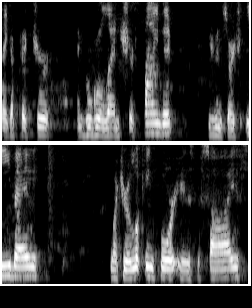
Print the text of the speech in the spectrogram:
take a picture, and Google Lens should find it. You can search eBay. What you're looking for is the size,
